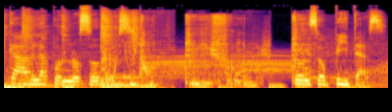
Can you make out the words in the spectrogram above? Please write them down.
Música habla por nosotros. Con sopitas.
